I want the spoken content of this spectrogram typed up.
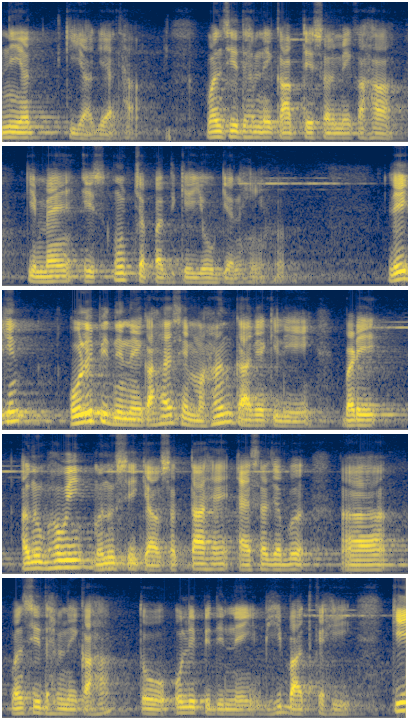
नियत किया गया था। वंशीधर ने कांपते स्वर में कहा कि मैं इस उच्च पद के योग्य नहीं हूँ। लेकिन ओलिपिद ने कहा, ऐसे महान कार्य के लिए बड़े अनुभवी मनुष्य की आवश्यकता है। ऐसा जब वंशीधर ने कहा तो ओलिपिदिन ने भी बात कही कि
